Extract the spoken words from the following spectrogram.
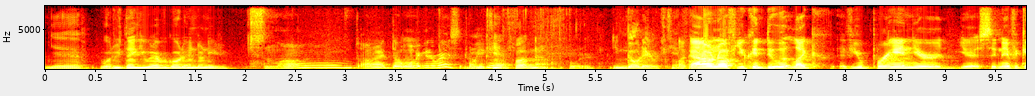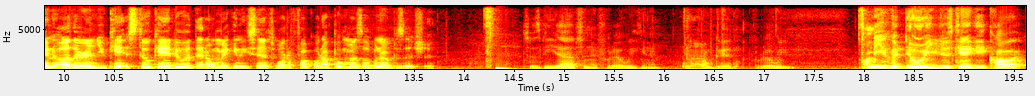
Yeah. Well, do you think you would ever go to Indonesia? No, I don't want to get arrested. Well, I'm you can't fuck now. You can go there, but you can't Like. I don't know if you can do it. Like if you're bringing your your significant other and you can't still can't do it, that don't make any sense. Why the fuck would I put myself in that position? Just be absent for that weekend. No, I'm good. For that week. I mean, you could do it. You just can't get caught.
